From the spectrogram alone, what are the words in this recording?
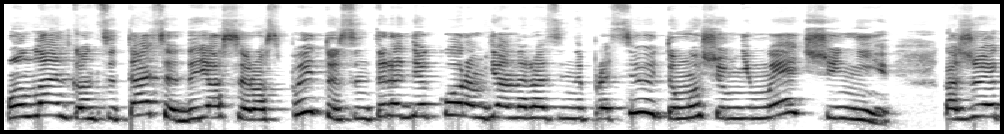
онлайн-консультація, де я все розпитую. З інтерадіакором я наразі не працюю, тому що в Німеччині кажу, як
